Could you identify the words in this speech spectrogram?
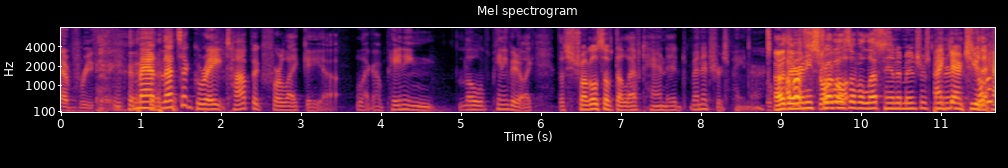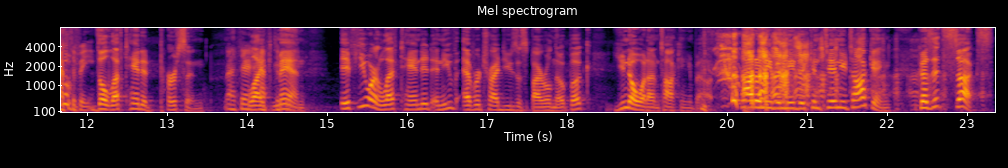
everything." man, that's a great topic for like a uh, like a painting little painting video, like the struggles of the left-handed miniatures painter. Are there any struggle- struggles of a left-handed miniatures painter? I guarantee you there Struggles have to be. the left-handed person. There have like, to be. man, if you are left-handed and you've ever tried to use a spiral notebook, you know what I'm talking about. I don't even need to continue talking because it sucks.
